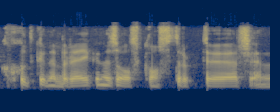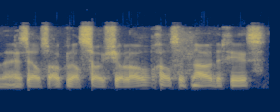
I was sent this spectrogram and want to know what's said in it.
goed kunnen berekenen, zoals constructeurs en, en, zelfs ook wel sociologen als het nodig is.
